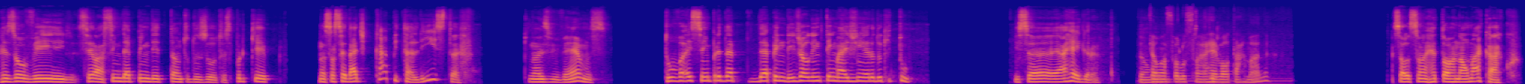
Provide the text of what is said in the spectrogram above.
resolver, sei lá, sem depender tanto dos outros. Porque na sociedade capitalista que nós vivemos, tu vai sempre de depender de alguém que tem mais dinheiro do que tu. Isso é a regra. Então, então a solução é a revolta armada? A solução é retornar o macaco.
